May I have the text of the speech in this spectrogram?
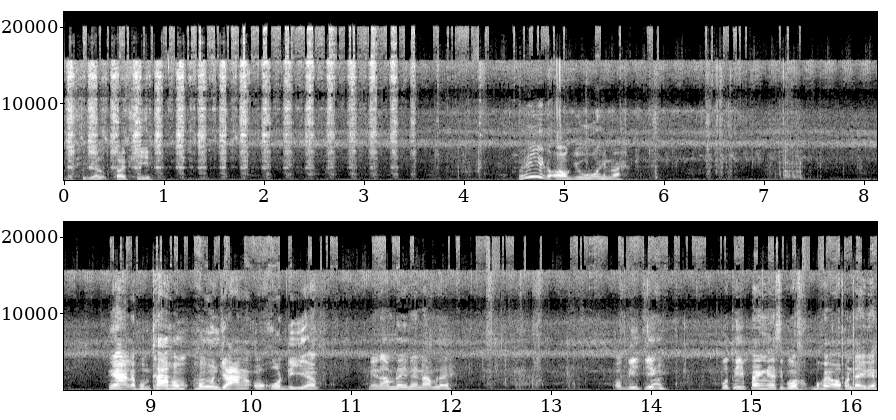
ซอยถี่นะลูกซอยถี่เฮ้ยก็ออกอยู่เห็นปะเนี่ยแล้วผมท่าห้องห้องมันยางอะออกโคตรดีครับแนะนำเลยแนะนำเลย ออกดีจริงปกติแป้งเนี่ยสิบ่บ่ค่อยออกปันใดเด้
